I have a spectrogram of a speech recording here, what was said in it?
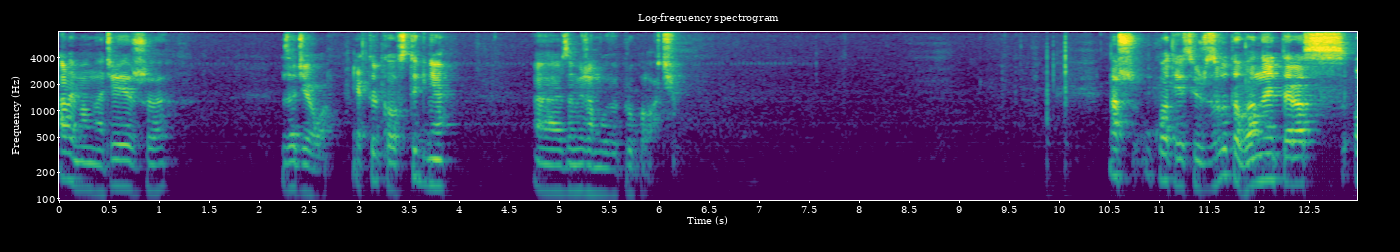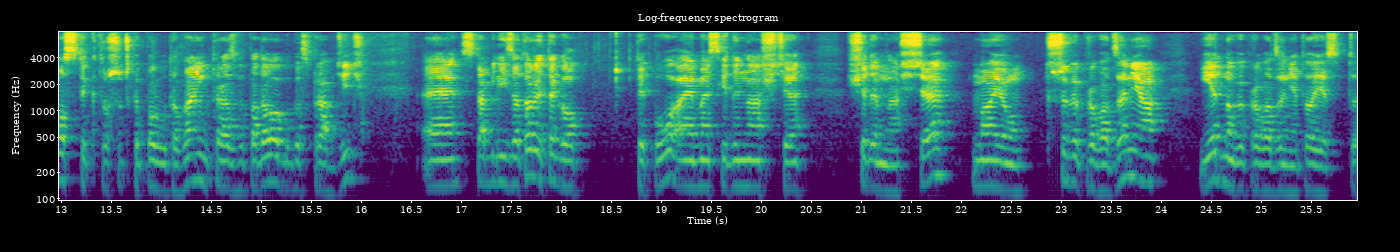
ale mam nadzieję, że zadziała. Jak tylko ostygnie, zamierzam go wypróbować. Nasz układ jest już zlutowany, teraz ostyk troszeczkę po lutowaniu, teraz wypadałoby go sprawdzić. E, stabilizatory tego typu AMS 1117 mają trzy wyprowadzenia. Jedno wyprowadzenie to jest e,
